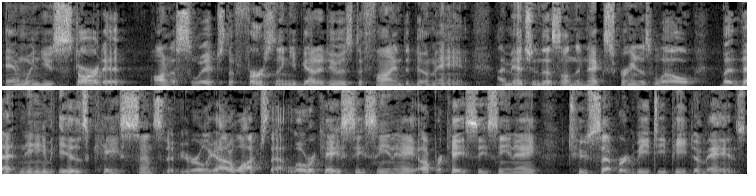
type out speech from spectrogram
and when you start it, on a switch, the first thing you've got to do is define the domain. I mentioned this on the next screen as well, but that name is case sensitive. You really got to watch that. Lowercase CCNA, uppercase CCNA, two separate VTP domains.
